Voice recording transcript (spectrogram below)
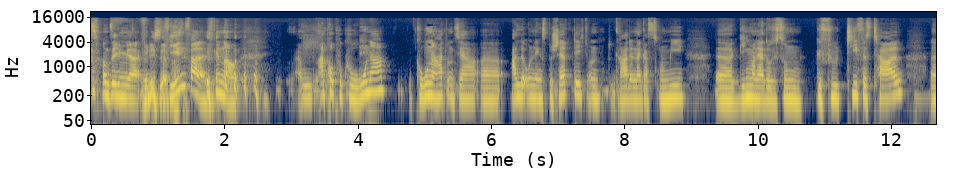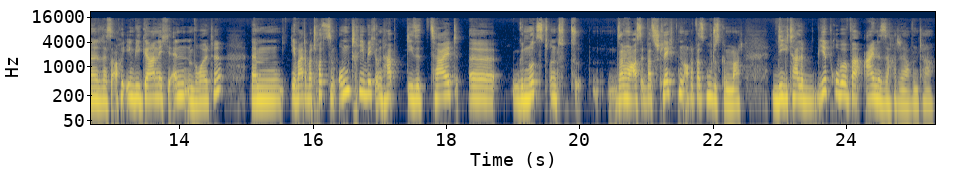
das man sich merken. Finde ich sehr Auf jeden Fall, genau. Ähm, apropos Corona. Corona hat uns ja äh, alle unlängst beschäftigt und gerade in der Gastronomie äh, ging man ja durch so ein gefühlt tiefes Tal, äh, das auch irgendwie gar nicht enden wollte. Ähm, ihr wart aber trotzdem umtriebig und habt diese Zeit äh, genutzt und, zu, sagen wir mal, aus etwas Schlechtem auch etwas Gutes gemacht. Digitale Bierprobe war eine Sache darunter.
